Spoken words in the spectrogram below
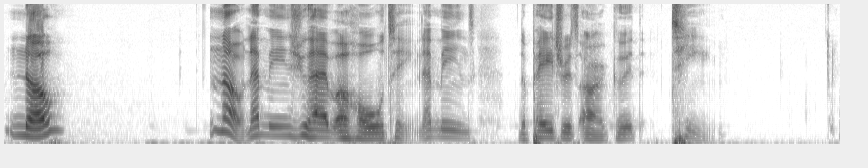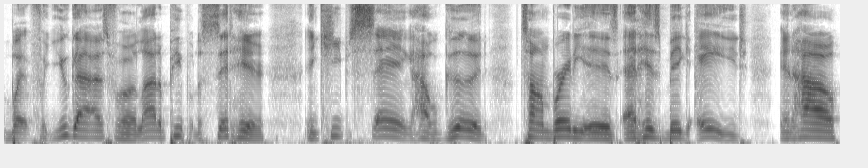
No. No, that means you have a whole team. That means the Patriots are a good team. But for you guys, for a lot of people to sit here and keep saying how good Tom Brady is at his big age and how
